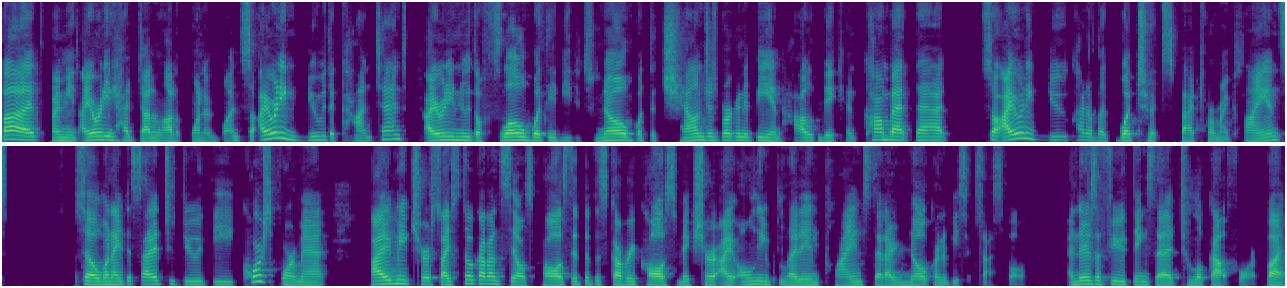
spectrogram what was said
But I mean, I already had done a lot of one on one. So I already knew the content. I already knew the flow, what they needed to know, what the challenges were going to be, and how they can combat that. So I already knew kind of like what to expect for my clients. So when I decided to do the course format, I made sure, so I still got on sales calls, did the discovery calls to make sure I only let in clients that I know are going to be successful. And there's a few things that to look out for. But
